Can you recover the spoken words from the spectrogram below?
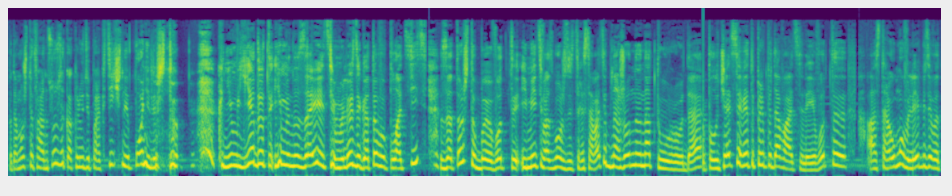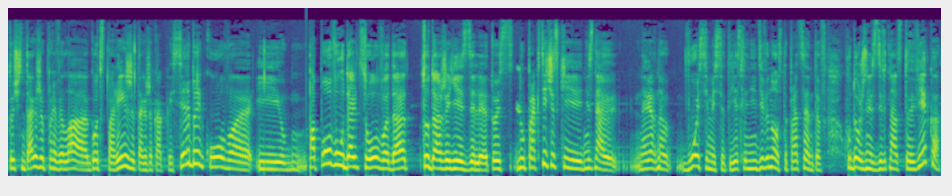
Потому что французы, как люди практичные, поняли, что к ним едут именно за этим. Люди готовы платить за то, чтобы вот иметь возможность рисовать обнаженную натуру, да, получать советы преподавателей. И вот э, Остроумова-Лебедева точно так же провела год в Париже, так же, как и Серебрякова, и Попова-Удальцова, да, туда же ездили. То есть, ну, практически, не знаю, наверное, 80, если не 90 процентов художниц 19 века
